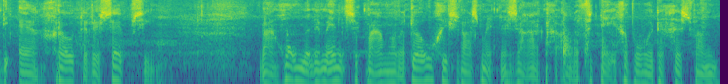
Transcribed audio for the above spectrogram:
die, eh, grote receptie waar honderden mensen kwamen, wat logisch was met een zaak. Alle vertegenwoordigers van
